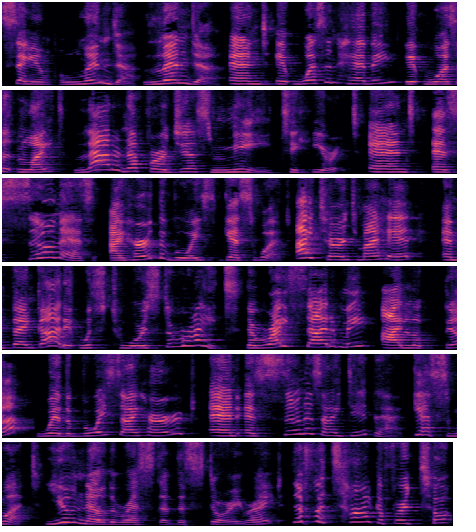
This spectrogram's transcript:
saying Linda, Linda. And it wasn't heavy, it wasn't light, loud enough for just me to hear it. And as soon as I heard the voice, guess what? I turned my head and thank God it was towards the right, the right side of me. I looked up where the voice I heard. And as soon as I did that, guess what? You know the rest of the story, right? The photographer took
